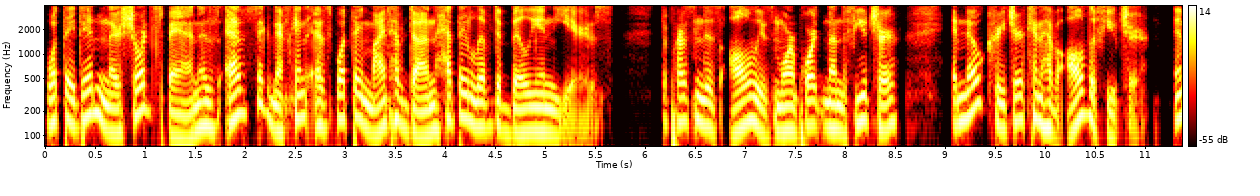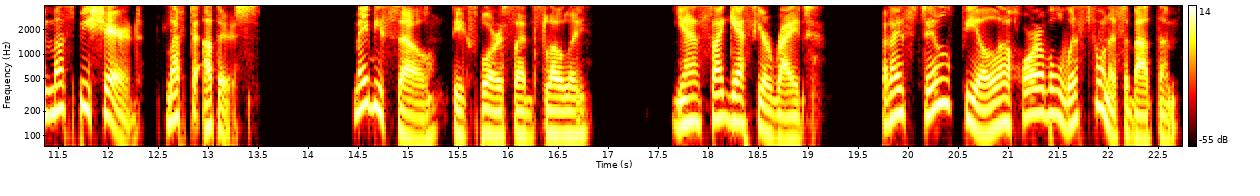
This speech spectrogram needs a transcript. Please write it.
What they did in their short span is as significant as what they might have done had they lived a billion years. The present is always more important than the future, and no creature can have all the future. It must be shared, left to others. Maybe so, the explorer said slowly. Yes, I guess you're right. But I still feel a horrible wistfulness about them,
